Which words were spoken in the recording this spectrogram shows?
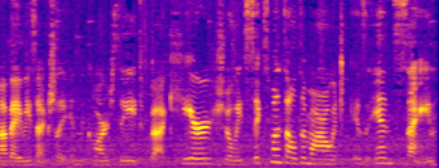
My baby's actually in the car seat back here. She'll be six months old tomorrow, which is insane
